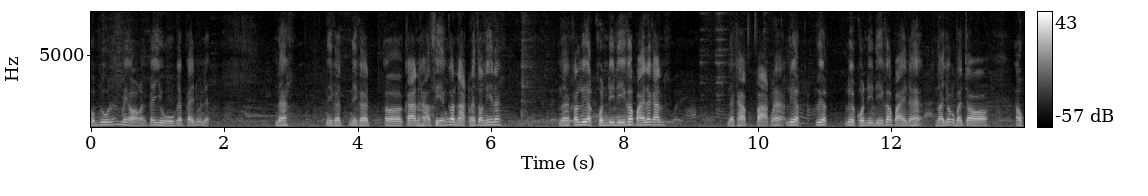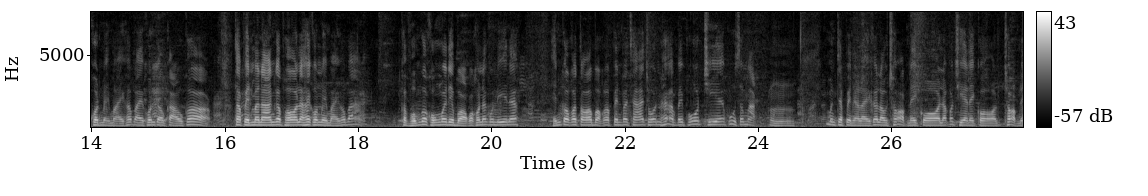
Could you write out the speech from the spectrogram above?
ผมดูแล้วไม่ออกแกอยู่แกไปนู่นเนี่ยนะนี่ก็นี่ก็การหาเสียงก็หนักนะตอนนี้นะนะก็เลือกคนดีๆเข้าไปแล้วกันนะครับ ฝากนะเลือกเลือกเลือกคนดีๆเข้าไปนะฮะนายกอบจ เอาคนใหม่ๆเข้าไป คนเก่าๆก็ ถ้าเป็นมานานก็พอแล้วให้คนใหม่ๆเขาบ้างกับผมก็คงไม่ได้บอกว่าคนนั้นคนนี้นะ เห็นกกตบอกว่าเป็นประชาชนห้ามไปโพสเชียร์ผู้สมัครมมันจะเป็นอะไรก็เราชอบในกอแล้วก็เชียร์ในกอชอบใน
